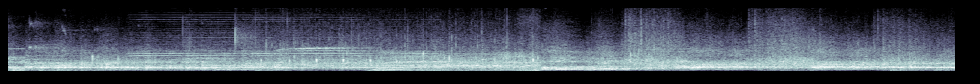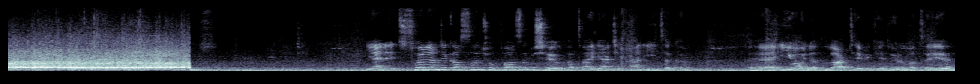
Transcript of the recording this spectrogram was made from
Yani söylenecek aslında çok fazla bir şey yok. Hatay gerçekten iyi takım. Ee, iyi oynadılar. Tebrik ediyorum Hatay'ı.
